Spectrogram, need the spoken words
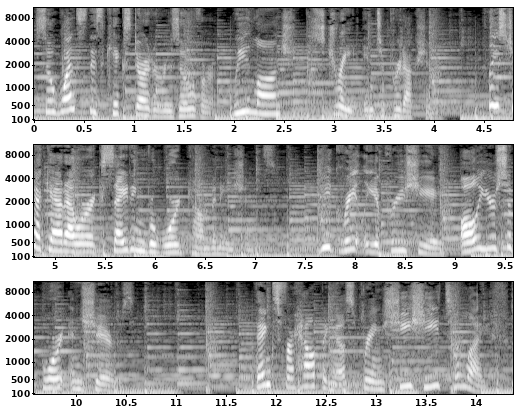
so once this Kickstarter is over, we launch straight into production. Please check out our exciting reward combinations. We greatly appreciate all your support and shares. Thanks for helping us bring Shishi to life.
